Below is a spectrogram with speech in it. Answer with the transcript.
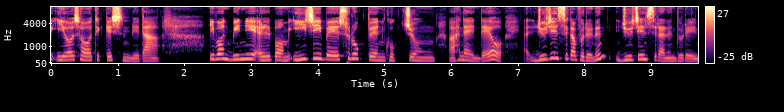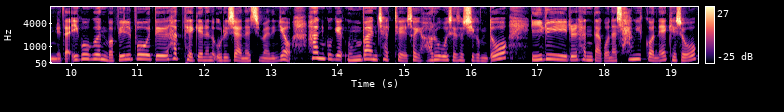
곡 이어서 듣겠습니다. 이번 미니 앨범 2집에 수록된 곡 중 하나인데요. 뉴진스가 부르는 뉴진스라는 노래입니다. 이 곡은 뭐 빌보드 핫 100에는 오르지 않았지만요. 한국의 음반 차트에서 여러 곳에서 지금도 1위를 한다거나 상위권에 계속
